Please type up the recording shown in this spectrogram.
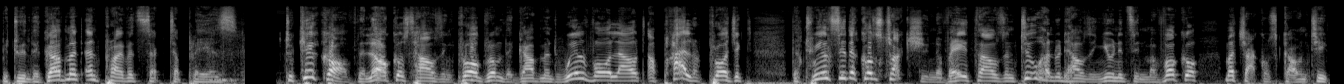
between the government and private sector players. To kick off the low-cost housing program, the government will roll out a pilot project that will see the construction of 8,200 housing units in Mavoko, Machakos County.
